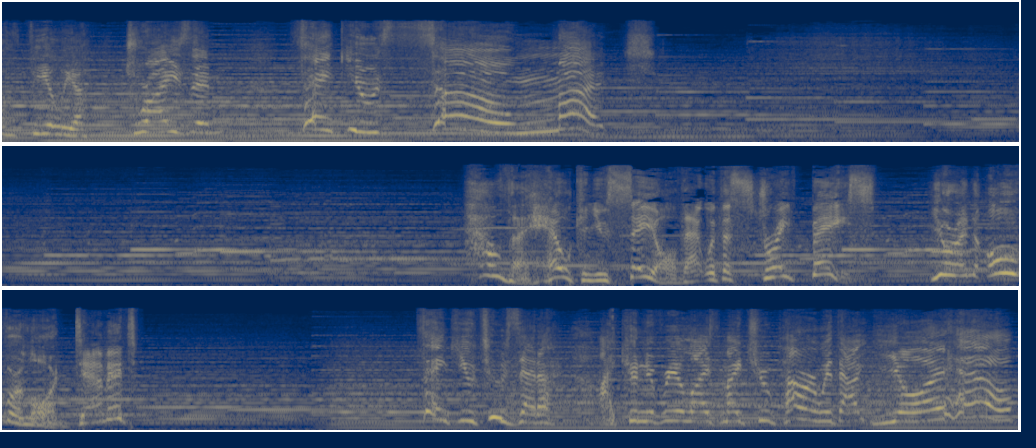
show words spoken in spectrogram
Ophelia, Dryzen, thank you so much! How the hell can you say all that with a straight face? You're an overlord, damn it! Thank you too, Zetta. I couldn't have realized my true power without your help.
